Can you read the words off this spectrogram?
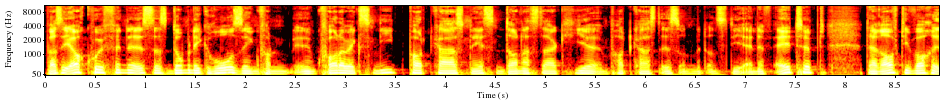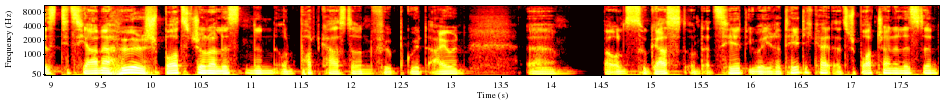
Was ich auch cool finde, ist, dass Dominik Rosing von dem Quarterback Sneak Podcast nächsten Donnerstag hier im Podcast ist und mit uns die NFL tippt. Darauf die Woche ist Tiziana Höhl, Sportsjournalistin und Podcasterin für Gridiron, ähm, bei uns zu Gast und erzählt über ihre Tätigkeit als Sportjournalistin.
